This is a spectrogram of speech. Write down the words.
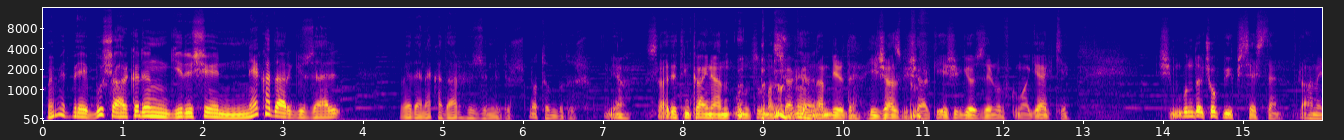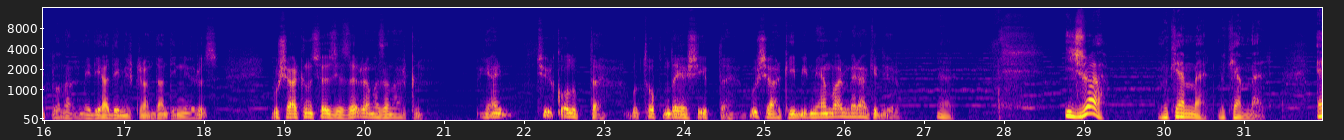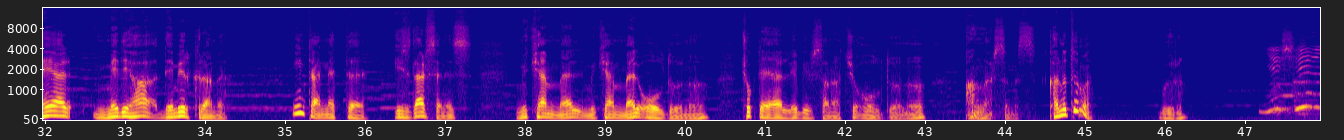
Mehmet Bey bu şarkının girişi ne kadar güzel ve de ne kadar hüzünlüdür. Notum budur. Ya Saadet'in kaynağın unutulmaz şarkılarından biri de Hicaz bir şarkı. Yeşil gözlerin ufkuma gel ki. Şimdi bunu da çok büyük bir sesten rahmetli olan Medya Demirkıran'dan dinliyoruz. Bu şarkının söz yazarı Ramazan Arkın. Yani Türk olup da bu toplumda yaşayıp da bu şarkıyı bilmeyen var merak ediyorum. İcra mükemmel, mükemmel. Eğer Mediha Demirkıran'ı İnternette izlerseniz mükemmel mükemmel olduğunu, çok değerli bir sanatçı olduğunu anlarsınız. Kanıtı mı? Buyurun. Yeşil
